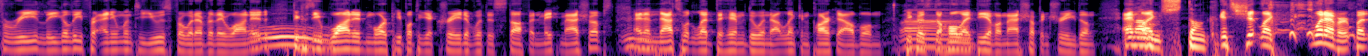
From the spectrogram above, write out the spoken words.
free legally for anyone to use for whatever they wanted because he wanted more people to get creative with his stuff and make mashups. And Mm-hmm. then that's what led to him doing that Linkin Park album because the whole Ah. idea of a mashup intrigued him. That And album like stunk. it's shit like whatever, but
